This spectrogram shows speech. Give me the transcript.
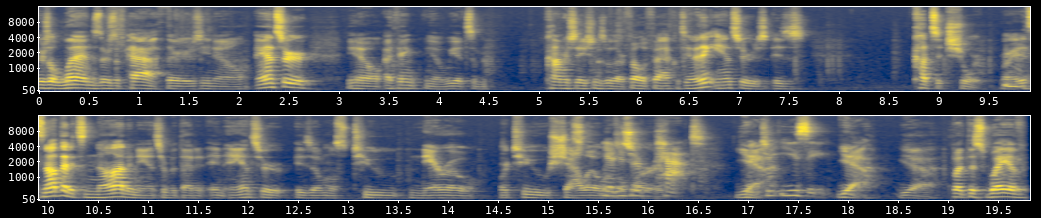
there's a lens, there's a path, there's you know answer. You know, I think you know we had some conversations with our fellow faculty, and I think answers is cuts it short, right? Mm-hmm. It's not that it's not an answer, but that an answer is almost too narrow or too shallow Yeah, just a sort word. of pat. Yeah. Too easy. Yeah, yeah. But this way of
